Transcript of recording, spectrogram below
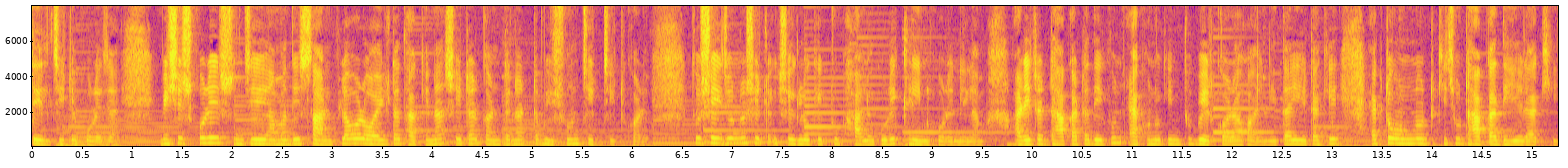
তেল চিটে পড়ে যায়। বিশেষ করে যে আমাদের সানফ্লাওয়ার অয়েলটা থাকে না, সেটার কন্টেনারটা ভীষণ চিটচিট করে। তো সেই জন্য সেটা, সেগুলোকে একটু ভালো করে ক্লিন করে নিলাম। আর এটার ঢাকাটা দেখুন এখনও কিন্তু বের করা হয়নি। তাই এটাকে একটা অন্য কিছু ঢাকা দিয়ে রাখি।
